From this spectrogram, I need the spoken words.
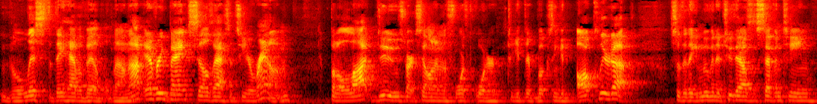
the list that they have available. Now, not every bank sells assets year round, but a lot do start selling in the fourth quarter to get their books and get all cleared up so that they can move into 2017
